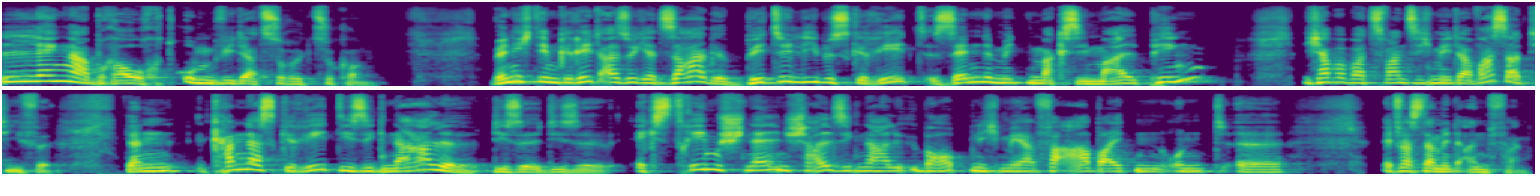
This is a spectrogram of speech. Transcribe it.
länger braucht, um wieder zurückzukommen. Wenn ich dem Gerät also jetzt sage, bitte liebes Gerät, sende mit Maximalping, ich habe aber 20 Meter Wassertiefe, dann kann das Gerät die Signale, diese, diese extrem schnellen Schallsignale überhaupt nicht mehr verarbeiten und äh, etwas damit anfangen.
